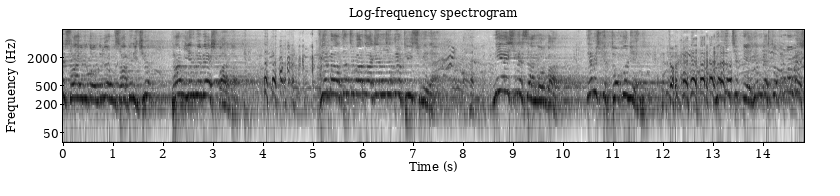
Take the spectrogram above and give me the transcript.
Ev sahibi dolduruyor misafir içiyor. Tam 25 bardak. 26. bardağa gelince diyor ki içmire. Niye içmirsen kurban? Demiş ki tokun yer. Gözün çıkmıyor. 25 dokunmamış.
